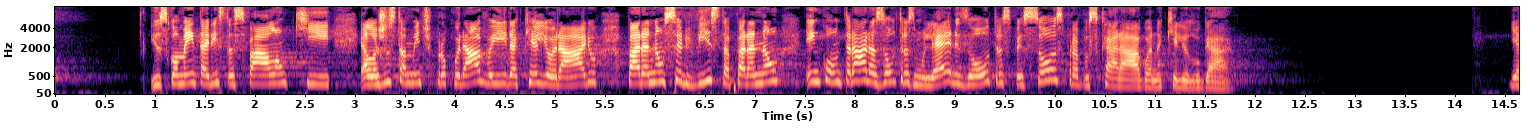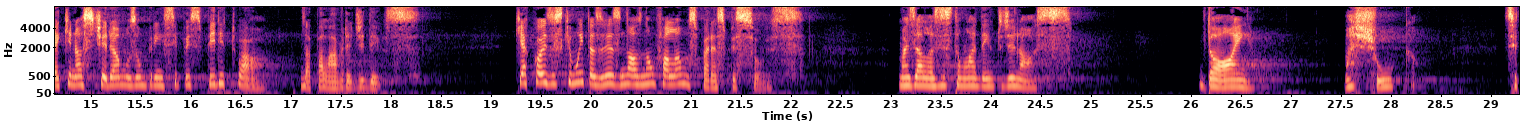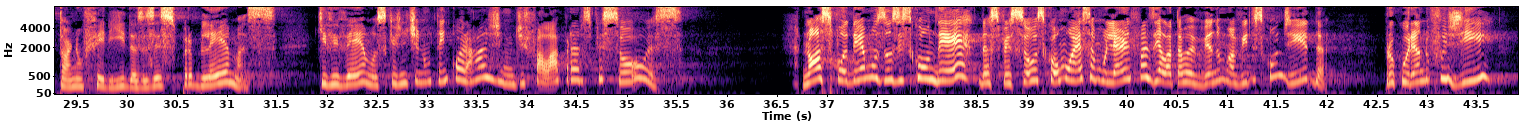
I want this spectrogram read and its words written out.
E os comentaristas falam que ela justamente procurava ir aquele horário para não ser vista, para não encontrar as outras mulheres ou outras pessoas para buscar água naquele lugar. E aqui nós tiramos um princípio espiritual da palavra de Deus, que é coisas que muitas vezes nós não falamos para as pessoas, mas elas estão lá dentro de nós. Doem, machucam, se tornam feridas, às vezes problemas que vivemos que a gente não tem coragem de falar para as pessoas. Nós podemos nos esconder das pessoas como essa mulher fazia, ela estava vivendo uma vida escondida, procurando fugir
